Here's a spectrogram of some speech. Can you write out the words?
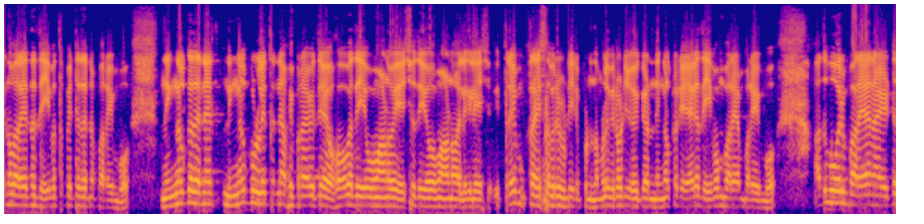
എന്ന് പറയുന്ന ദൈവത്തെ പറ്റി തന്നെ പറയുമ്പോൾ നിങ്ങൾക്ക് തന്നെ നിങ്ങൾക്കുള്ളിൽ തന്നെ അഭിപ്രായത്തെ യഹോവ ദൈവമാണോ യേശു ദൈവമാണോ അല്ലെങ്കിൽ യേശു ഇത്രയും ക്രൈസ്തവർ ഇവിടെ ഇരിപ്പുണ്ട്. നമ്മൾ ഇവരോട് ചോദിക്കുകയാണ് നിങ്ങൾക്കൊരു ഏക ദൈവം പറയാൻ പറയുമ്പോൾ അതുപോലും പറയാനായിട്ട്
